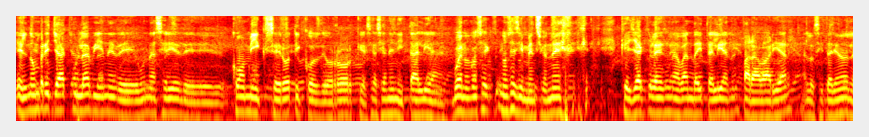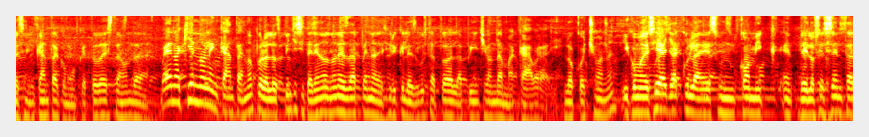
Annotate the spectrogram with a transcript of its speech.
el nombre Yácula viene de una serie de cómics eróticos de horror que se hacían en Italia. Bueno, no sé, no sé si mencioné que Yácula es una banda italiana, para variar. A los italianos les encanta como que toda esta onda. Bueno, a quién no le encanta, ¿no? Pero a los pinches italianos no les da pena decir que les gusta toda la pinche onda macabra y locochona. Y como decía, Yácula es un cómic eh, de los 60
